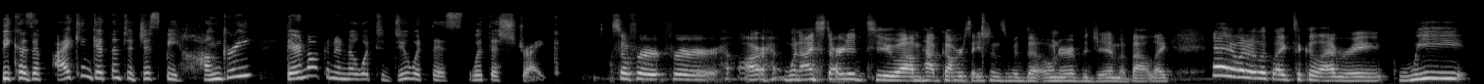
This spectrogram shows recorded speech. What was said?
because if i can get them to just be hungry they're not going to know what to do with this with this strike. So for for our when i started to um, have conversations with the owner of the gym about like hey what it look like to collaborate? We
